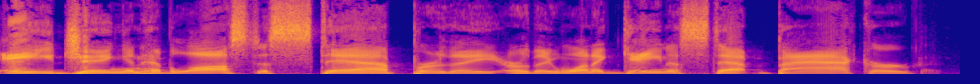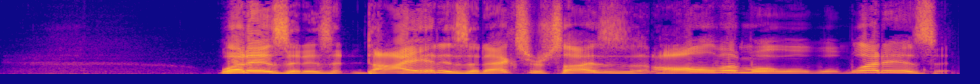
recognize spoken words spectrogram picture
aging and have lost a step or they or they want to gain a step back or what is it? Is it diet? Is it exercise? Is it all of them? What, what, what is it?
